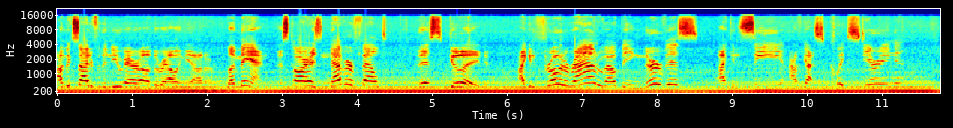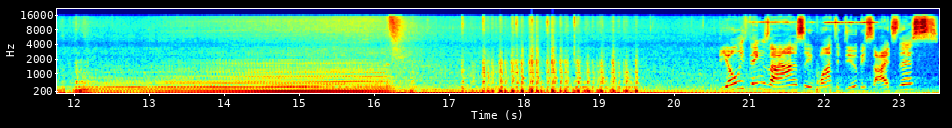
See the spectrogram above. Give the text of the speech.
I'm excited for the new era of the Rally Miata. But man, this car has never felt this good. I can throw it around without being nervous. I can see, I've got quick steering. Honestly want to do besides this,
